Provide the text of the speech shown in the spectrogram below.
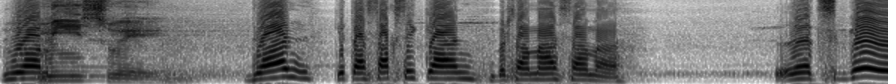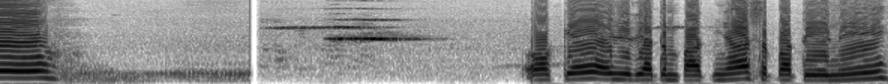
dua Miswe. dan kita saksikan bersama-sama. Let's go. Oke, ini dia tempatnya seperti ini.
